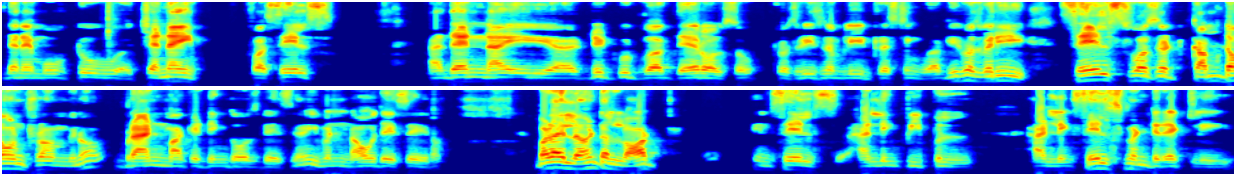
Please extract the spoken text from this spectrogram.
Then I moved to Chennai for sales. And then I uh, did good work there also. It was reasonably interesting work. It was very, sales was a come down from, you know, brand marketing those days. You know, even now they say, you know, but I learned a lot in sales, handling people, handling salesmen directly,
